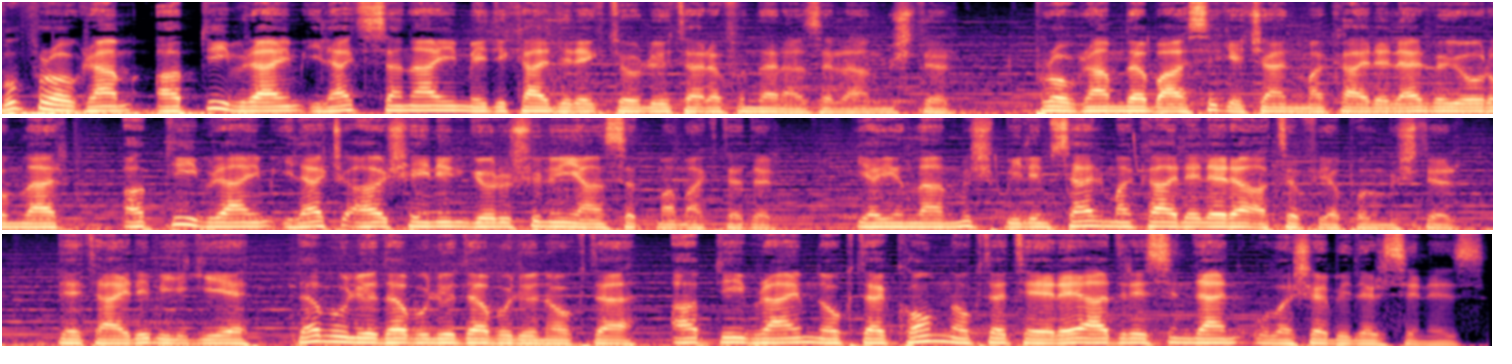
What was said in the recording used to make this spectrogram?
Bu program Abdi İbrahim İlaç Sanayi Medikal Direktörlüğü tarafından hazırlanmıştır. Programda bahsi geçen makaleler ve yorumlar Abdi İbrahim İlaç AŞ'nin görüşünü yansıtmamaktadır. Yayınlanmış bilimsel makalelere atıf yapılmıştır. Detaylı bilgiye www.abdiibrahim.com.tr adresinden ulaşabilirsiniz.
